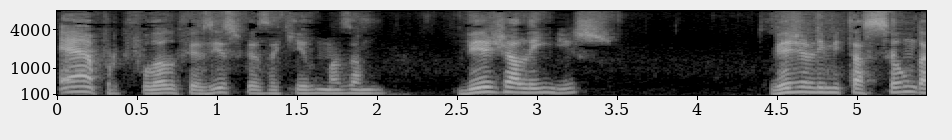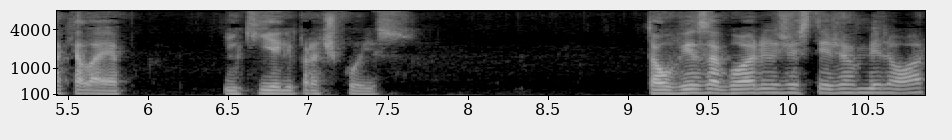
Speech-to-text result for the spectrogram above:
é, porque Fulano fez isso, fez aquilo, mas veja além disso. Veja a limitação daquela época em que ele praticou isso. Talvez agora ele já esteja melhor.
